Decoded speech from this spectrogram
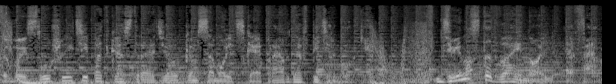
Вы слушаете подкаст радио «Комсомольская правда» в Петербурге. 92.0 FM.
